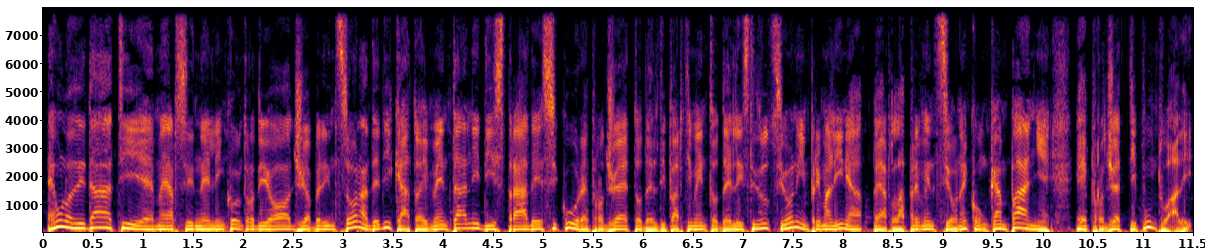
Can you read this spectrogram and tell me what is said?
È uno dei dati emersi nell'incontro di oggi a Bellinzona dedicato ai vent'anni di strade sicure, progetto del Dipartimento delle Istituzioni in prima linea per la prevenzione con campagne e progetti puntuali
